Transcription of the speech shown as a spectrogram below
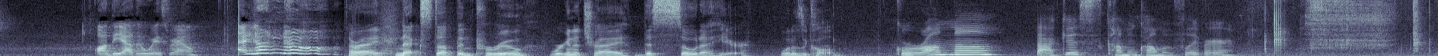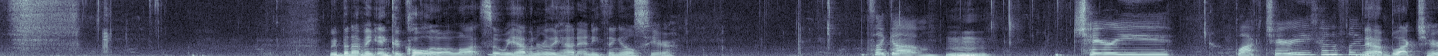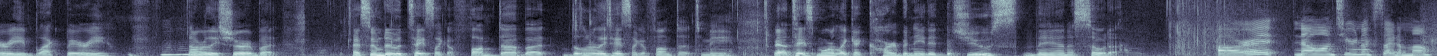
Or the other ways around. I don't know. Alright, next up in Peru, we're gonna try this soda here. What is it called? Guarana Backus Camu Camu flavor. We've been having Inca Cola a lot, so we haven't really had anything else here. It's like um Mmm. cherry, black cherry kind of flavor. Yeah, black cherry, blackberry. Not really sure, but I assumed it would taste like a Fanta, but it doesn't really taste like a Fanta to me. Yeah, it tastes more like a carbonated juice than a soda. All right, now on to your next item, Mo.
